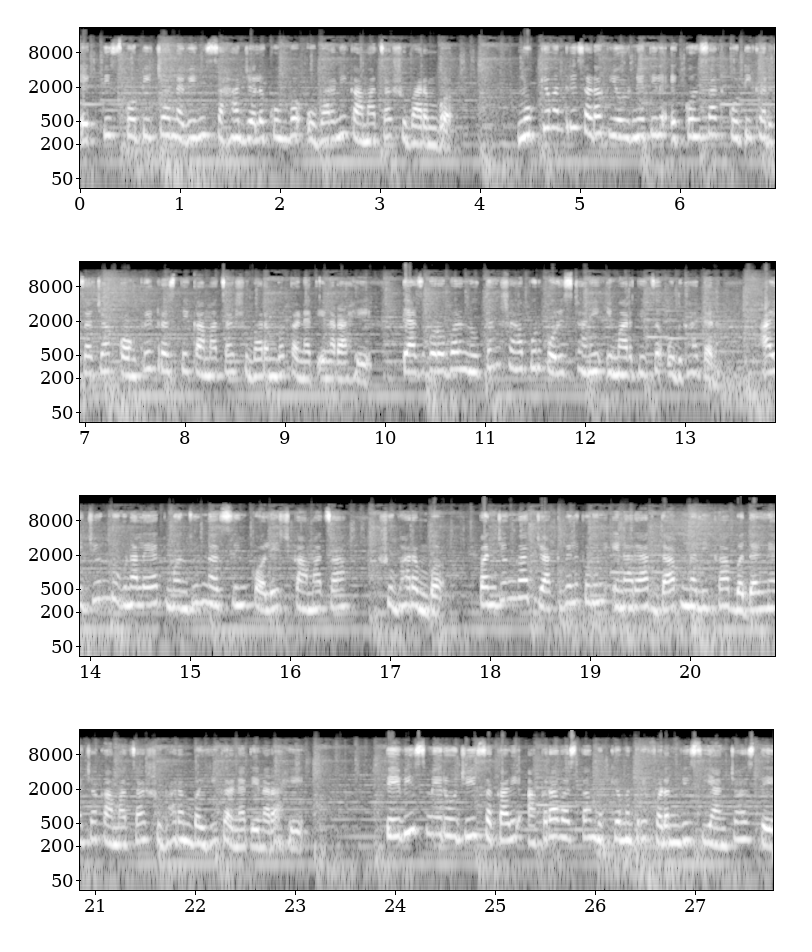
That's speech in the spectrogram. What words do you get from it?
एकतीस कोटीच्या नवीन सहा जलकुंभ उभारणी कामाचा शुभारंभ. मुख्यमंत्री सडक योजनेतील एकोणसाठ कोटी खर्चाच्या कॉन्क्रीट रस्ते कामाचा शुभारंभ करण्यात येणार आहे. त्याचबरोबर नूतन शहापूर पोलीस ठाणे इमारतीचं उद्घाटन आयजीएम रुग्णालयात मंजूर नर्सिंग कॉलेज कामाचा शुभारंभ. पंजंगा जॅकवेलकडून येणाऱ्या दाब नलिका बदलण्याच्या कामाचा शुभारंभही करण्यात येणार आहे. तेवीस मे रोजी सकाळी अकरा वाजता मुख्यमंत्री फडणवीस यांच्या हस्ते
